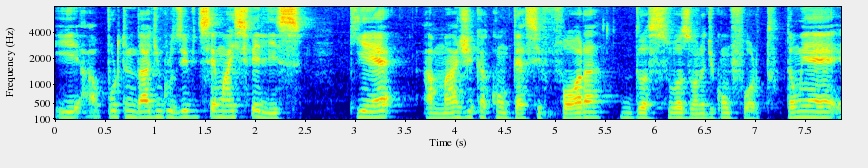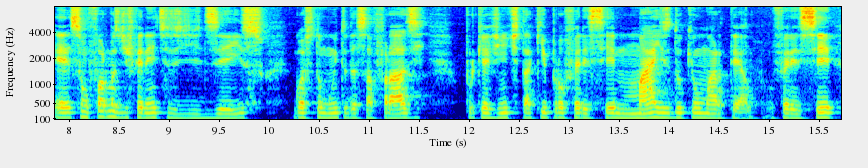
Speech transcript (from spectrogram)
e a oportunidade, inclusive, de ser mais feliz que é a mágica acontece fora da sua zona de conforto. Então é, é, são formas diferentes de dizer isso. Gosto muito dessa frase porque a gente está aqui para oferecer mais do que um martelo, oferecer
